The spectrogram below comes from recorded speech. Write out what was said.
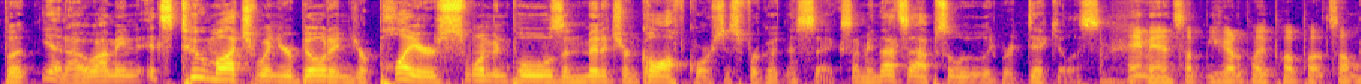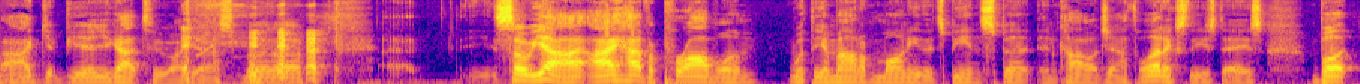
But you know, I mean, it's too much when you're building your players swimming pools and miniature golf courses. For goodness sakes, I mean that's absolutely ridiculous. Hey man, some, you got to play putt putt somewhere. I get yeah, you got to, I guess. But uh, so yeah, I, I have a problem with the amount of money that's being spent in college athletics these days. But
